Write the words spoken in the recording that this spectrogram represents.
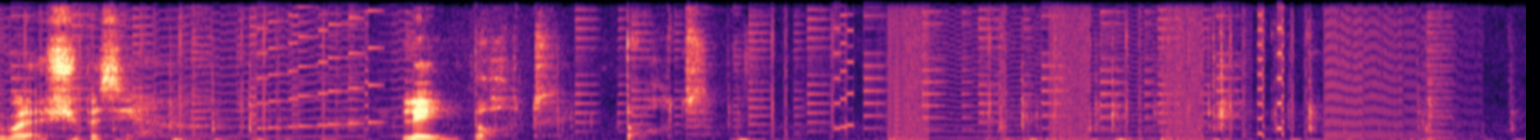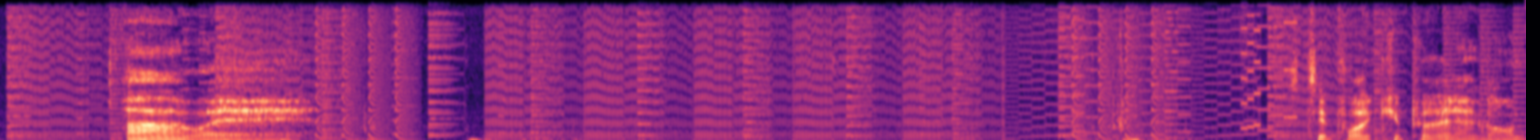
Voilà, je suis passé. Là, une porte. Une porte. Ah ouais. C'était pour récupérer la grande.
